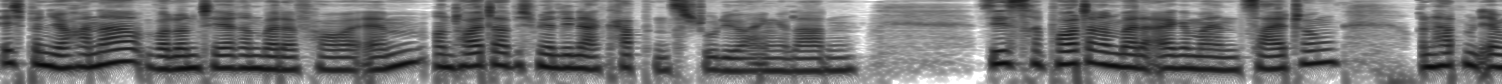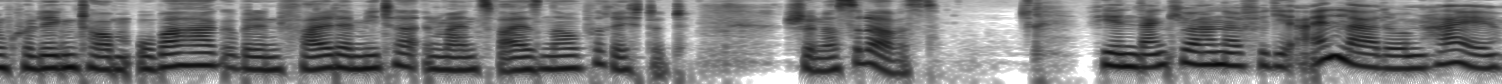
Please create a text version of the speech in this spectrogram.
Ich bin Johanna, Volontärin bei der VRM und heute habe ich mir Lena Kapp ins Studio eingeladen. Sie ist Reporterin bei der Allgemeinen Zeitung und hat mit ihrem Kollegen Torben Oberhag über den Fall der Mieter in Mainz-Weisenau berichtet. Schön, dass du da bist. Vielen Dank, Johanna, für die Einladung. Hi.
